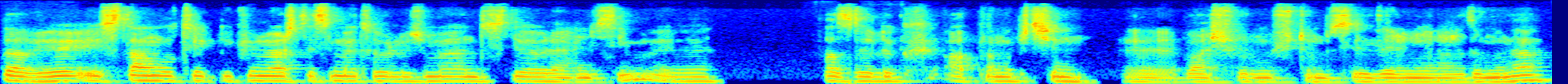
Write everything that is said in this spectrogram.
Tabii İstanbul Teknik Üniversitesi Meteoroloji Mühendisliği öğrencisiyim. Ee, hazırlık atlamak için e, başvurmuştum sizlerin yardımına.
